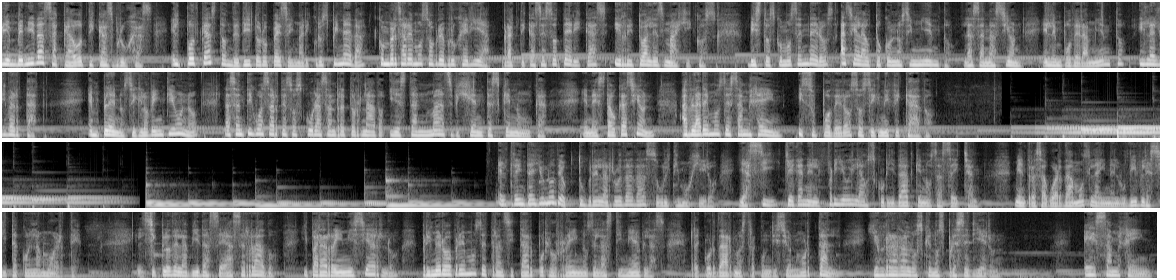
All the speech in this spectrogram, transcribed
Bienvenidas a Caóticas Brujas, el podcast donde Dito Oropesa y Maricruz Pineda conversaremos sobre brujería, prácticas esotéricas y rituales mágicos, vistos como senderos hacia el autoconocimiento, la sanación, el empoderamiento y la libertad. En pleno siglo XXI, las antiguas artes oscuras han retornado y están más vigentes que nunca. En esta ocasión, hablaremos de Samhain y su poderoso significado. 31 de octubre la rueda da su último giro y así llegan el frío y la oscuridad que nos acechan, mientras aguardamos la ineludible cita con la muerte. El ciclo de la vida se ha cerrado y para reiniciarlo, primero habremos de transitar por los reinos de las tinieblas, recordar nuestra condición mortal y honrar a los que nos precedieron. Es Samhain,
